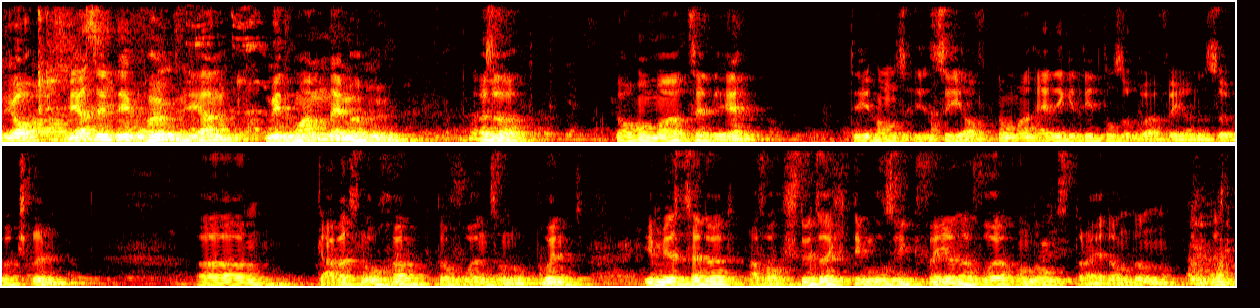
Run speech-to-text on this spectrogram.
ja, wer sich die fünf Herren mit heimnehmen will, also da haben wir eine CD, die haben sie aufgenommen, einige Titel sogar für ihnen selber geschrieben. Ähm, gab es nachher, da fahren sie noch abholen. Ihr müsst halt, halt einfach, stellt euch die Musik für ihnen vor und uns drei dann. dann, dann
